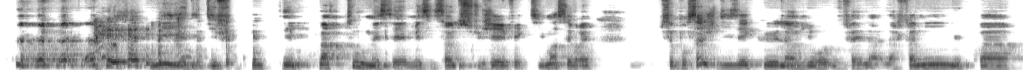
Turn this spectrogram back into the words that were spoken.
oui, il y a des difficultés partout, mais c'est mais c'est ça le sujet. Effectivement, c'est vrai. C'est pour ça que je disais que l'environnement, la, la famille n'est pas,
